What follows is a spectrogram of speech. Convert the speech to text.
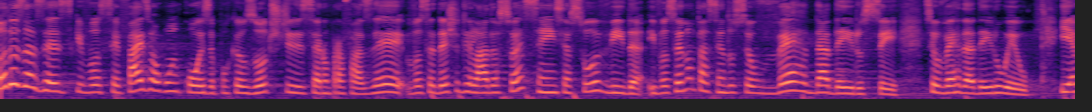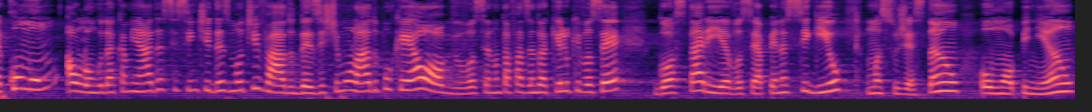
Todas as vezes que você faz alguma coisa porque os outros te disseram para fazer, você deixa de lado a sua essência, a sua vida. E você não está sendo o seu verdadeiro ser, seu verdadeiro eu. E é comum, ao longo da caminhada, se sentir desmotivado, desestimulado, porque é óbvio, você não está fazendo aquilo que você gostaria. Você apenas seguiu uma sugestão ou uma opinião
